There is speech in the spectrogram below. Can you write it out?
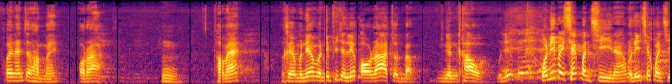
เพราะฉะนั้นจะทำไหมออร่าอืมทำไหมโอเควันนี้วันนี้พี่จะเรียกออร่าจนแบบเงินเข้าอะวันนี้วันนี้ไปเช็คบัญชีนะ วันนี้เช็คบัญชี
